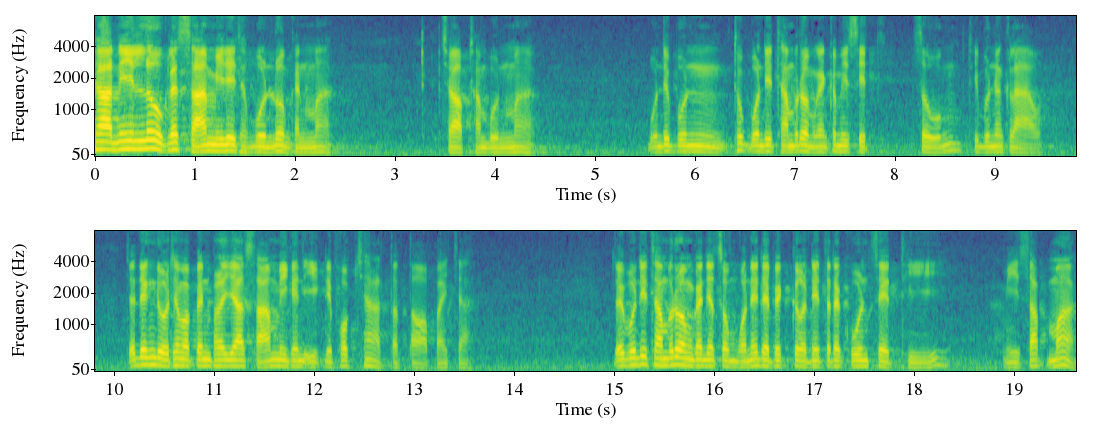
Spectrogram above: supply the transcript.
ชาตินี้ลูกและสามีได้ทำบุญร่วมกันมาก ชอบทำบุญมาก บุญที่บุญทุกบุญที่ทำร่วมกันก็มีสิทธิ์สูงที่บุญดังกล่าว จะดึงดูดให้มาเป็นภรรยาสามีกันอีกในภพชาติต่อๆไปจ้ะโดยบุญที่ทำร่วมกันจะส่งผลให้ได้ไปเกิดในตระกูลเศรษฐี มีทรัพย์มาก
